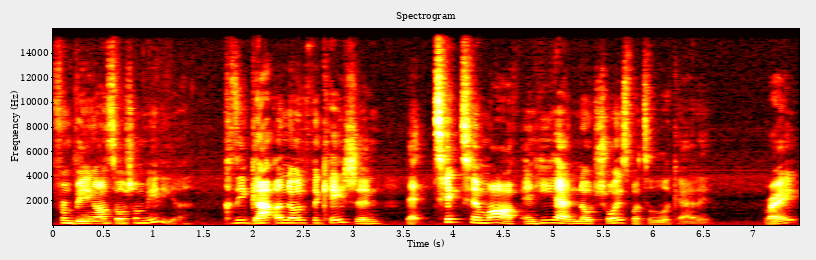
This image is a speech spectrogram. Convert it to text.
from being on social media. Because he got a notification that ticked him off and he had no choice but to look at it right?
